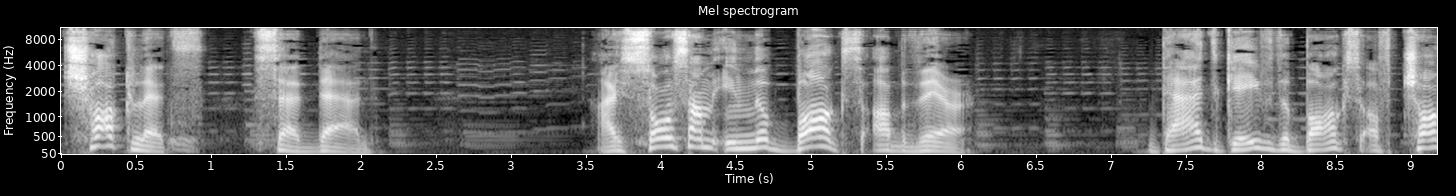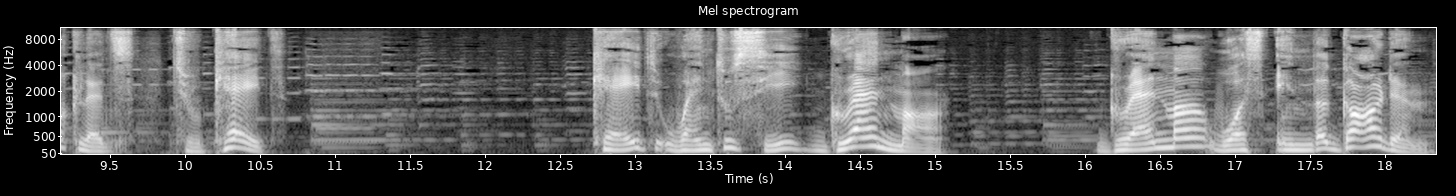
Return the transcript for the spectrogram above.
Chocolates, said Dad. I saw some in the box up there. Dad gave the box of chocolates to Kate. Kate went to see Grandma. Grandma was in the garden.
